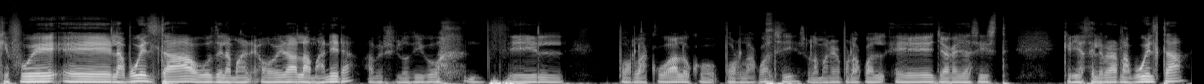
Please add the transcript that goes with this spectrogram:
que fue eh, la vuelta o, de la o era la manera, a ver si lo digo, del, por la cual, o por la cual, sí, la manera por la cual eh, Assist quería celebrar la vuelta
